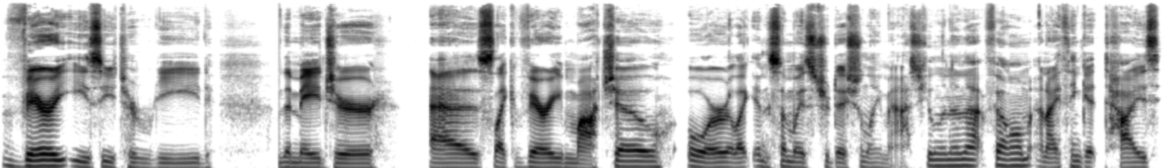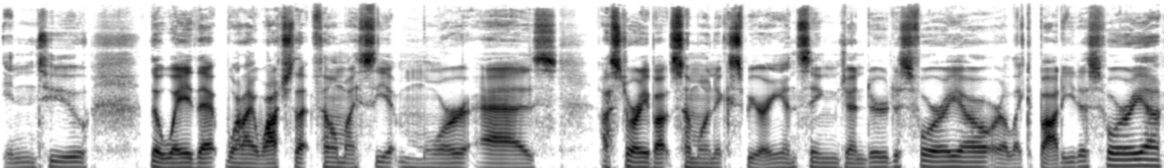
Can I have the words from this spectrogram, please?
very easy to read the major as like very macho or like in some ways traditionally masculine in that film and i think it ties into the way that when i watch that film i see it more as a story about someone experiencing gender dysphoria or like body dysphoria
